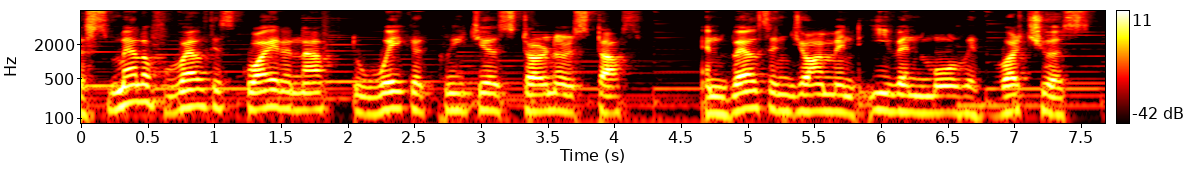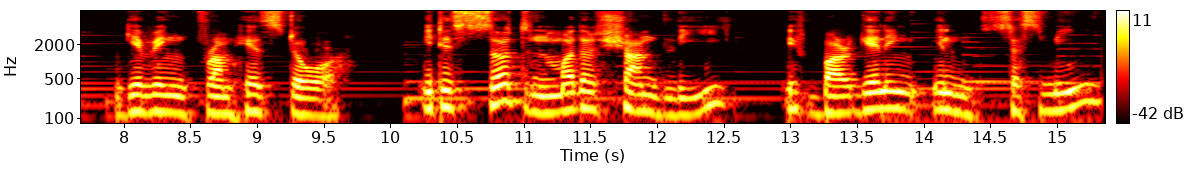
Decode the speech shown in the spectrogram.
the smell of wealth is quite enough to wake a creature's sterner stuff, and wealth's enjoyment even more with virtuous giving from his store. It is certain Mother Shandilee, if bargaining in sesame,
